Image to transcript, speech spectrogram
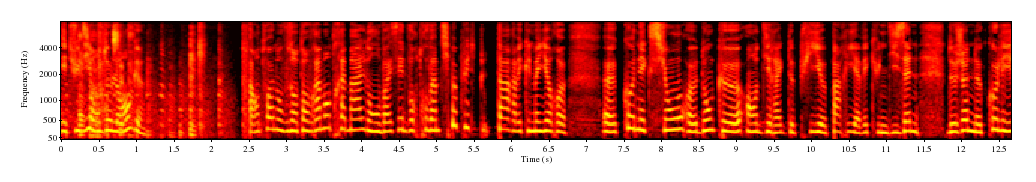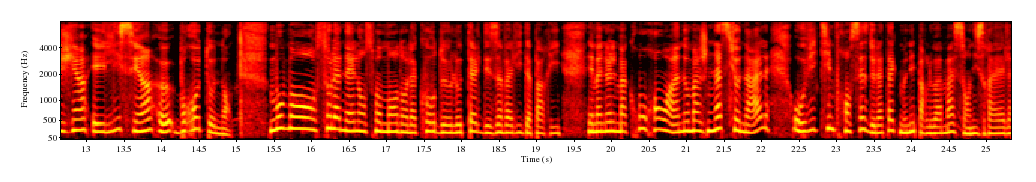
étudient en deux langues. Antoine, on vous entend vraiment très mal. On va essayer de vous retrouver un petit peu plus tard avec une meilleure euh, euh, connexion. Euh, donc en direct depuis Paris avec une dizaine de jeunes collégiens et lycéens bretonnants. Moment solennel en ce moment dans la cour de l'hôtel des Invalides à Paris. Emmanuel Macron rend un hommage national aux victimes françaises de l'attaque menée par le Hamas en Israël.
